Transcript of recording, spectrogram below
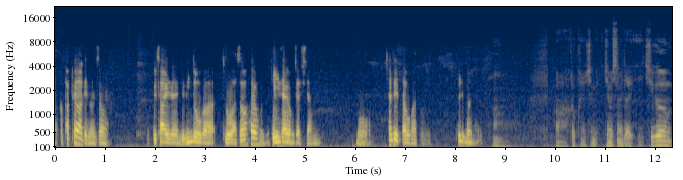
약간 파편화되면서 그 사이에 이제 윈도우가 들어와서 사용 개인 사용자 시장 뭐 차지했다고 봐도 틀린 말은 아니죠. 어. 아 그렇군요. 재미, 재밌습니다. 지금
